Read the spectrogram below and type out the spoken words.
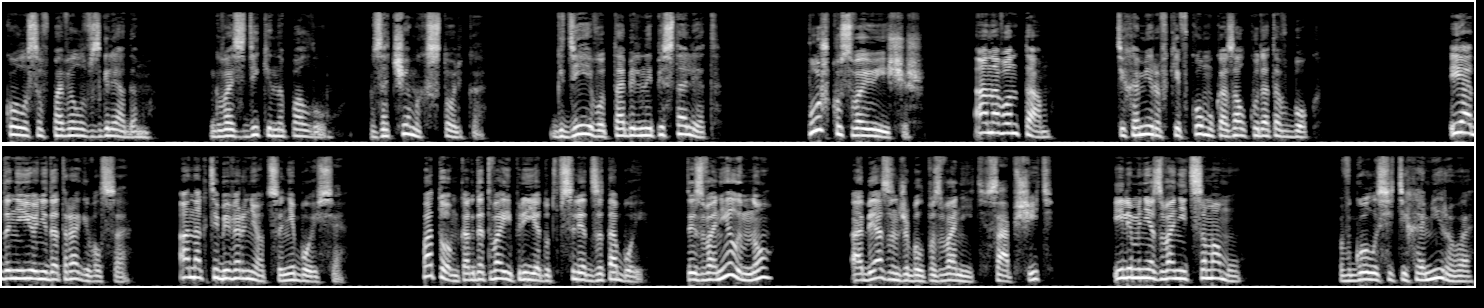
Колосов повел взглядом. Гвоздики на полу. Зачем их столько? Где его табельный пистолет? Пушку свою ищешь? Она вон там. Тихомиров кивком указал куда-то в бок. Я до нее не дотрагивался. Она к тебе вернется, не бойся. Потом, когда твои приедут вслед за тобой. Ты звонил им, ну? Обязан же был позвонить, сообщить. Или мне звонить самому? В голосе Тихомирова,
